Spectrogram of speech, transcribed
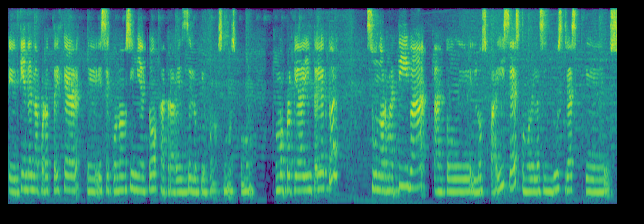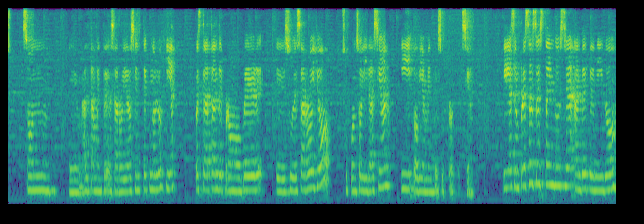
eh, tienden a proteger eh, ese conocimiento a través de lo que conocemos como, como propiedad intelectual su normativa, tanto de los países como de las industrias que son altamente desarrollados en tecnología, pues tratan de promover eh, su desarrollo, su consolidación y obviamente su protección. Y las empresas de esta industria han, detenido,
